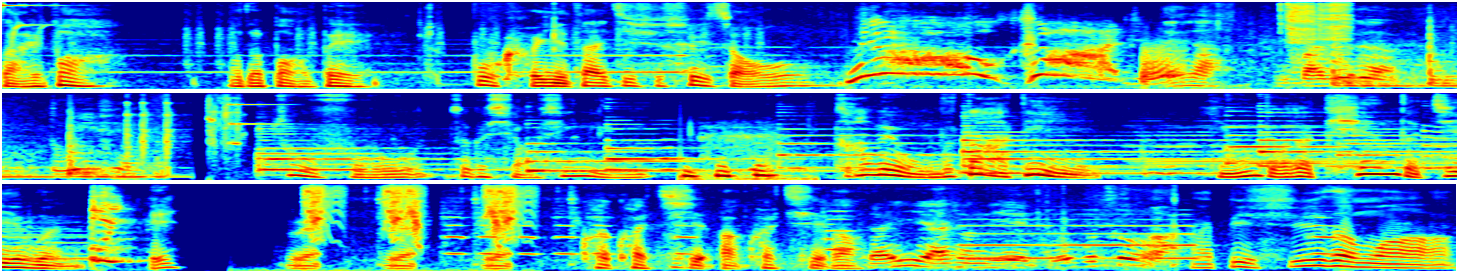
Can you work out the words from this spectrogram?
来吧，我的宝贝，不可以再继续睡着哦。No God！等一下，你把这个读一遍。祝福这个小心灵，他为我们的大地赢得了天的接吻。哎，喂喂喂，快快起啊，快起啊！可以啊，兄弟，读不错啊。哎，必须的嘛！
